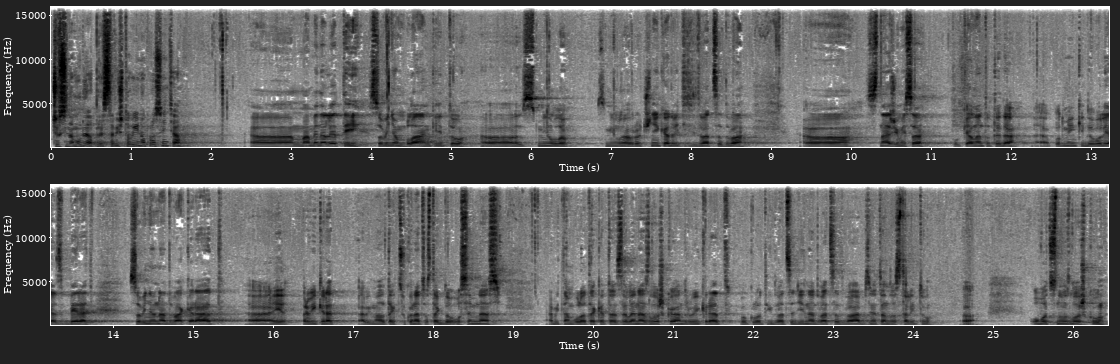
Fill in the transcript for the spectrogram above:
Čo si nám udial? Predstavíš to víno, prosím ťa? Uh, máme naliatý Sauvignon Blanc, je to uh, z, minulo, z minulého ročníka 2022. Uh, snažíme sa, pokiaľ nám to teda podmienky dovolia, zberať Sauvignona dvakrát. Uh, je prvýkrát, aby mal tak cukonatosť tak do 18 aby tam bola taká tá zelená zložka, druhýkrát okolo tých 21-22, aby sme tam dostali tú ovocnú zložku.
